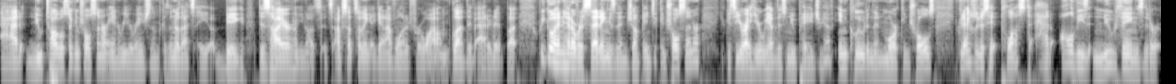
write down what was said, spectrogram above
add new toggles to Control Center and rearrange them because I know that's a big desire. You know, it's, it's I've said something again I've wanted for a while. I'm glad they've added it, but we go ahead and head over to Settings, then jump into Control Center. You can see right here we have this new page. You have Include and then More Controls. You could actually just hit plus to add all these new things that are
